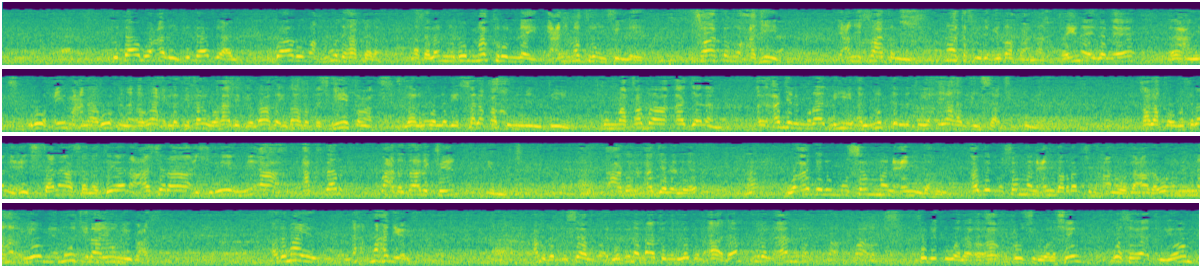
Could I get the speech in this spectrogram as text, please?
كتاب علي كتاب علي. دار محمود هكذا. مثلا نقول مكر الليل يعني مكر في الليل. خاتم حديد. يعني خاتم ما تخرج الاضافه عن هذا. فهنا اذا إيه؟ يعني روحي معنى روح من الأرواح التي خلق وهذه الاضافه إضافة تشريف كما قال هو الذي خلقكم من طين ثم قضى اجلا. الأجل المراد به المدة التي يحياها الإنسان في الدنيا. خلقه مثلا يعيش سنة سنتين عشرة عشرين مئة أكثر. بعد ذلك فين؟ يموت. هذا الأجل وأجل مسمى عنده. أجل مسمى عند الرب سبحانه وتعالى وهو من يوم يموت إلى يوم يبعث. هذا ما ي... ما حد يعرف. أبدا الإنسان الذين ماتوا من لدن آدم إلى الآن ما خلقوا ولا أرسلوا ولا شيء وسيأتي يوم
